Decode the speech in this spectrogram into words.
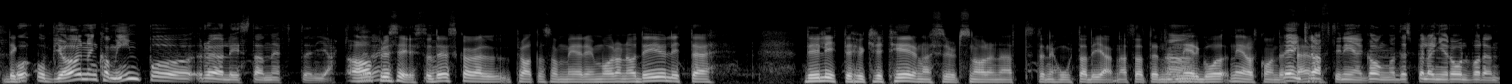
det, Och, och björnen kom in på rödlistan efter jakt? Ja, eller? precis. Ja. det ska väl pratas om mer imorgon. Och det är ju lite, det är lite hur kriterierna ser ut snarare än att den är hotad igen. Alltså att den Ja. nergå, nedåtgående Det är en trend. kraftig nedgång och det spelar ingen roll vad den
